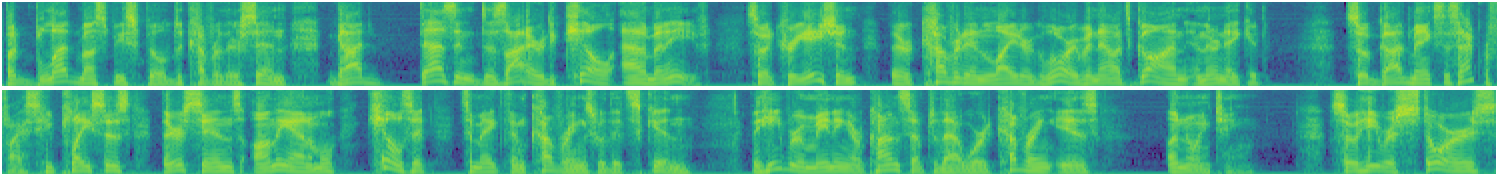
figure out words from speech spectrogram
but blood must be spilled to cover their sin. God doesn't desire to kill Adam and Eve. So at creation, they're covered in light or glory, but now it's gone and they're naked. So God makes a sacrifice. He places their sins on the animal, kills it to make them coverings with its skin. The Hebrew meaning or concept of that word covering is anointing. So he restores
